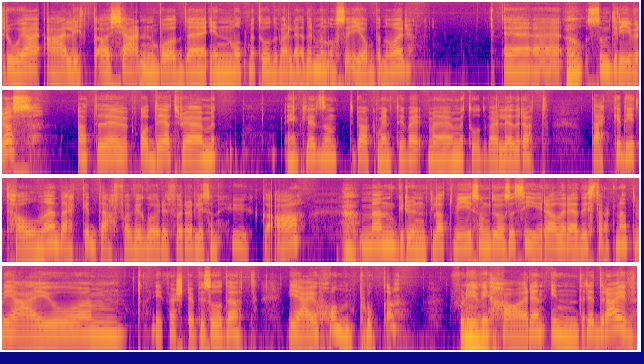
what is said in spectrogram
tror jeg er litt av kjernen både inn mot metodeveileder, men også i jobben vår, eh, Ja. som driver oss. At, eh, og det tror jeg med, egentlig sånn tilbakemelding til med metodeveileder at det er ikke de tallene, det er ikke derfor vi går ut for å liksom huke av. Men grunnen til at vi, som du også sier allerede i starten, at vi er jo um, i første episode at vi er jo håndplukka. Fordi vi har en indre drive.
